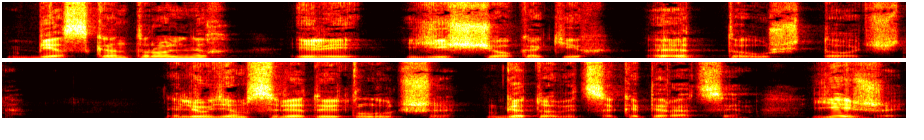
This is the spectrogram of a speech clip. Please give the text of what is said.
бесконтрольных или еще каких, это уж точно. Людям следует лучше готовиться к операциям. Есть же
